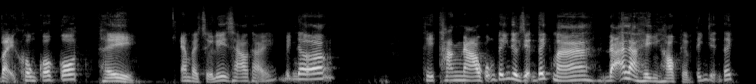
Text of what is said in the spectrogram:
vậy không có cốt thì em phải xử lý sao thấy? Bình thường thì thằng nào cũng tính được diện tích mà, đã là hình học thì phải tính diện tích.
